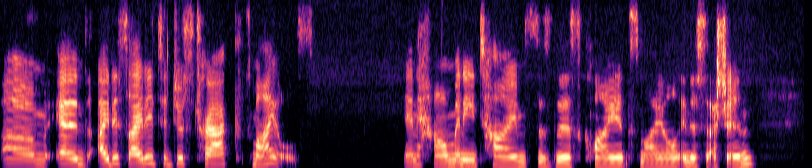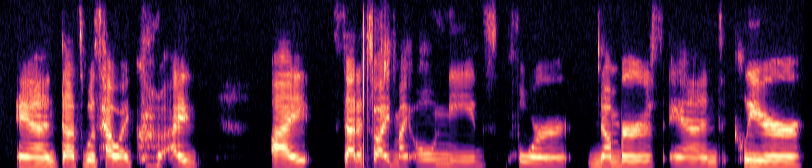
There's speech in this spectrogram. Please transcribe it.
Um, and I decided to just track smiles. And how many times does this client smile in a session? And that was how I I I satisfied my own needs for numbers and clear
